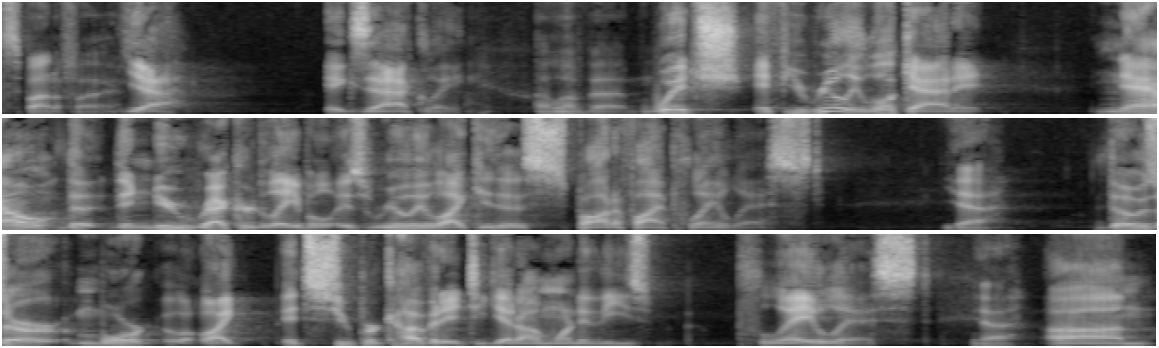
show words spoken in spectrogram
Spotify. Yeah, exactly. I love that. Which, if you really look at it, now the, the new record label is really like the Spotify playlist. Yeah, Those are more like it's super coveted to get on one of these playlists. yeah, um,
